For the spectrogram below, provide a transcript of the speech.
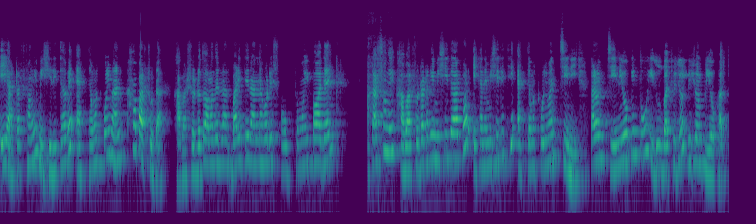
এই আটার সঙ্গে মিশিয়ে দিতে হবে এক চামচ পরিমাণ খাবার সোডা। খাবার সোডা তো আমাদের বাড়িতে রান্নাঘরে সব সময়ই পাওয়া যায়। আটার সঙ্গে খাবার সোডাটাকে মিশিয়ে দেওয়ার পর এখানে মিশিয়ে দিচ্ছি এক চামচ পরিমাণ চিনি। কারণ চিনিও কিন্তু ইঁদুর বা ছুঁচোর ভীষণ প্রিয় খাদ্য।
